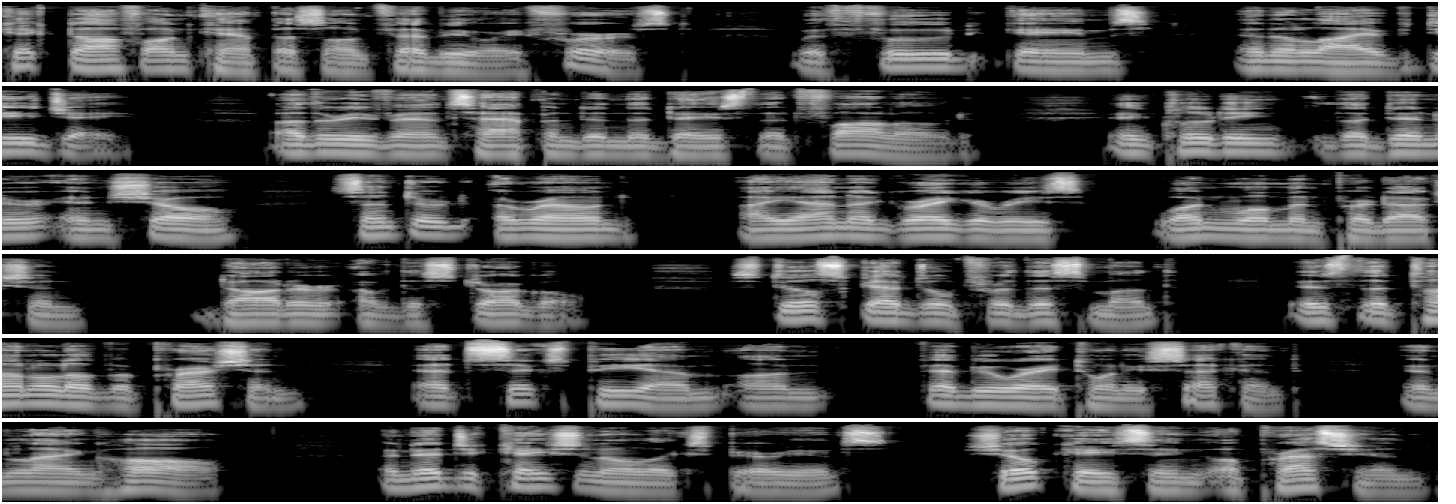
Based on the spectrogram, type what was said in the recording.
kicked off on campus on February 1st with food, games, and a live DJ. Other events happened in the days that followed, including the dinner and show centered around Ayana Gregory's one woman production, Daughter of the Struggle. Still scheduled for this month is the Tunnel of Oppression at 6 p.m. on February 22nd in Lang Hall, an educational experience showcasing oppression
